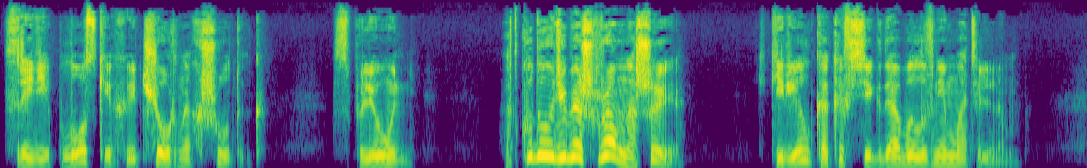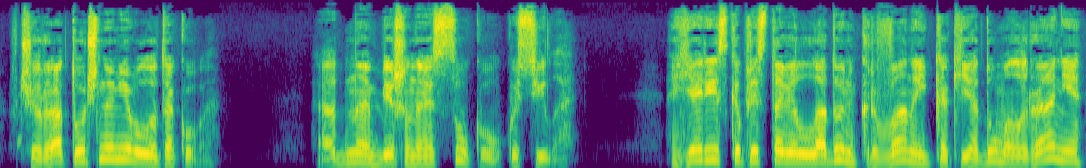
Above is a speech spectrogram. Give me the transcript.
среди плоских и черных шуток. Сплюнь. Откуда у тебя шрам на шее? Кирилл, как и всегда, был внимательным. Вчера точно не было такого. Одна бешеная сука укусила. Я резко приставил ладонь к рваной, как я думал ранее,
